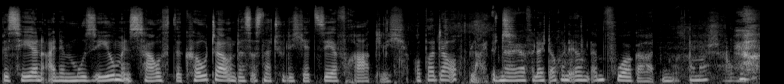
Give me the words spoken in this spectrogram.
Bisher in einem Museum in South Dakota. Und das ist natürlich jetzt sehr fraglich, ob er da auch bleibt. Naja, vielleicht auch in irgendeinem Vorgarten, muss man mal schauen. Ja.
